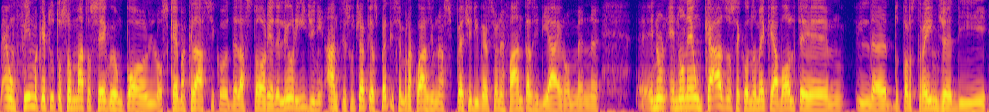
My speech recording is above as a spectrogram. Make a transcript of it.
è un film che tutto sommato segue un po' lo schema classico della storia delle origini, anzi su certi aspetti sembra quasi una specie di versione fantasy di Iron Man. Eh, e, non, e, non, è un caso secondo me che a volte mm, il Dottor Strange di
